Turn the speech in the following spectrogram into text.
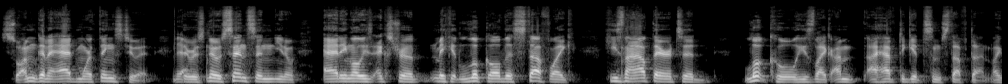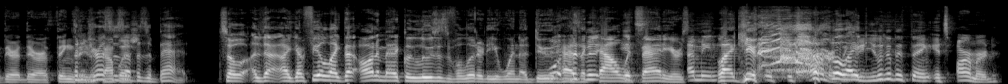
So I'm going to add more things to it. Yeah. There was no sense in, you know, adding all these extra, make it look all this stuff. Like he's not out there to look cool. He's like, I'm, I have to get some stuff done. Like there, there are things But that he dresses up as a bat. So uh, that, like, I feel like that automatically loses validity when a dude Well, has a cowl with bat ears. I mean, like you, it's, it's armored. Like, you look at the thing, it's armored.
